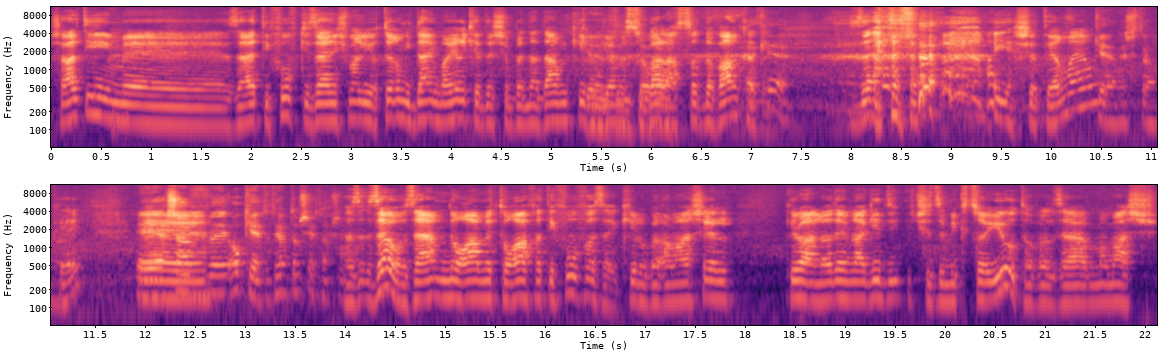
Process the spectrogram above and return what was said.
שאלתי אם אה, זה היה טיפוף, כי זה היה נשמע לי יותר מדי מהיר כדי שבן אדם כאילו כן, יהיה מסוגל. לעשות דבר כזה. זה... אה, יש יותר מהר? כן, יש יותר. אוקיי. אה, אה, עכשיו, אה, אוקיי, תמשיך, תמשיך. אז זהו, זה היה נורא מטורף הטיפוף הזה, כאילו ברמה של, כאילו אני לא יודע אם להגיד שזה מקצועיות, אבל זה היה ממש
